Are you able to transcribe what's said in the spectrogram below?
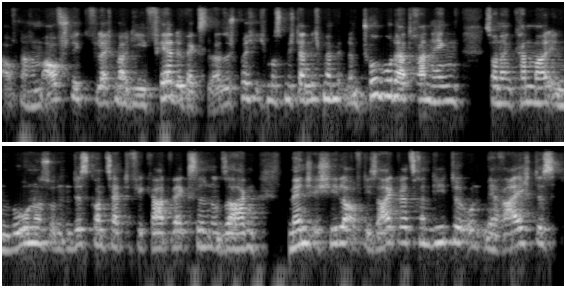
auch nach einem Aufstieg, vielleicht mal die Pferde wechselt. Also sprich, ich muss mich dann nicht mehr mit einem Turbo da dranhängen, sondern kann mal in einen Bonus und ein Discount-Zertifikat wechseln und sagen, Mensch, ich schiele auf die Seitwärtsrendite und mir reicht es,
